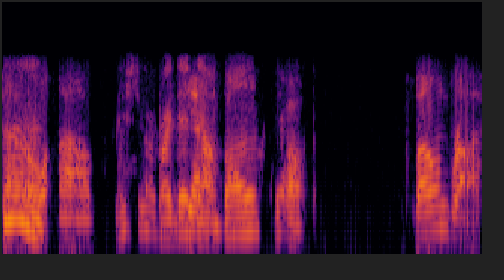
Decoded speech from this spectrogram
So, uh, Make sure I write that yeah. down. Bone broth. Bone broth.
